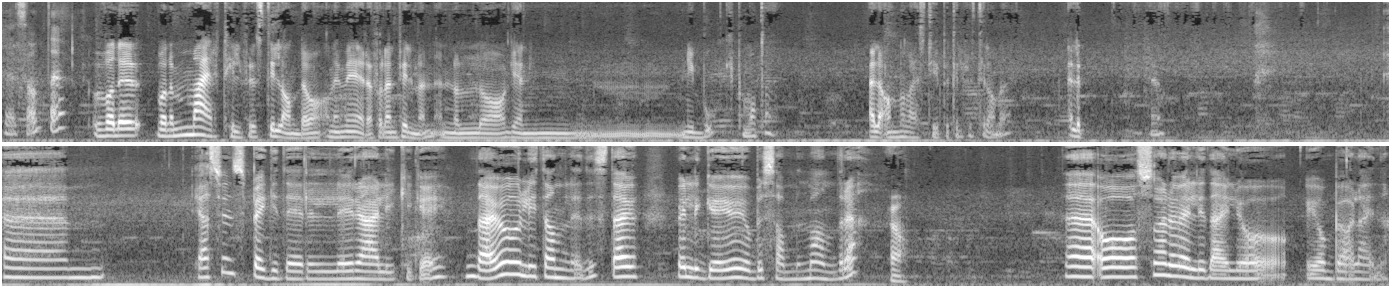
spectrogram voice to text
det er sant, det. Var det, var det mer tilfredsstillende å animere for den filmen enn å lage en ny bok, på en måte? Eller annerledes type tilfredsstillende? Eller Ehm, jeg syns begge deler er like gøy. Det er jo litt annerledes. Det er jo veldig gøy å jobbe sammen med andre. Eh, og så er det veldig deilig å jobbe aleine.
